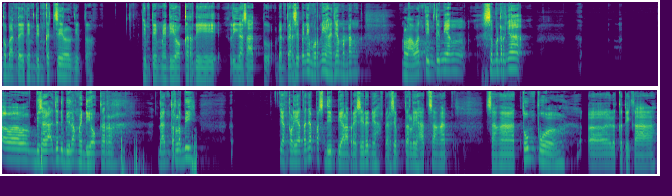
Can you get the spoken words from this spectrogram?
ngebantai tim-tim kecil gitu. Tim-tim mediocre di Liga 1 dan Persib ini murni hanya menang melawan tim-tim yang sebenarnya uh, bisa aja dibilang mediocre dan terlebih yang kelihatannya pas di Piala Presiden ya Persib terlihat sangat sangat tumpul uh, ketika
